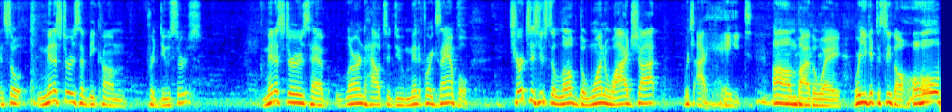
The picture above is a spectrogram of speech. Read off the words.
And so ministers have become producers. Ministers have learned how to do, for example, churches used to love the one wide shot which I hate, um, by the way, where you get to see the whole.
